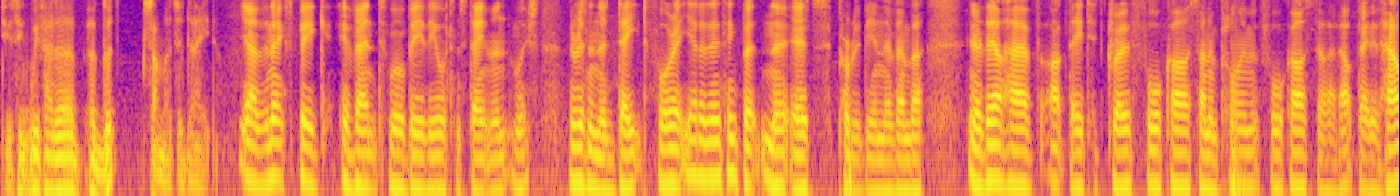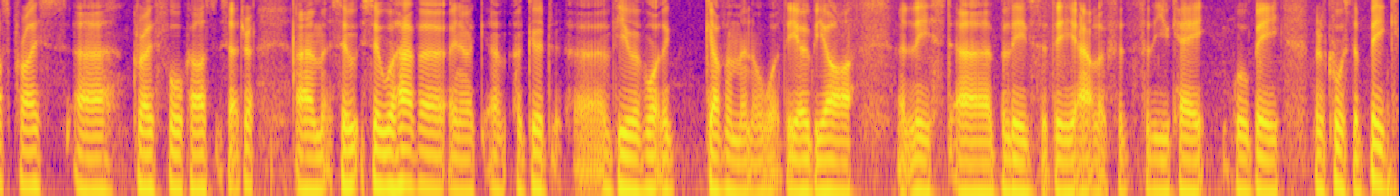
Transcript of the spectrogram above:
Do you think we've had a, a good summer to date? Yeah, the next big event will be the autumn statement, which there isn't a date for it yet, I don't think, but no, it's probably be in November. You know, they'll have updated growth forecasts, unemployment forecasts, they'll have updated house price uh, growth forecasts, etc. Um, so, so we'll have a you know a, a good uh, view of what the government or what the OBR at least uh, believes that the outlook for for the UK will be. But of course, the big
